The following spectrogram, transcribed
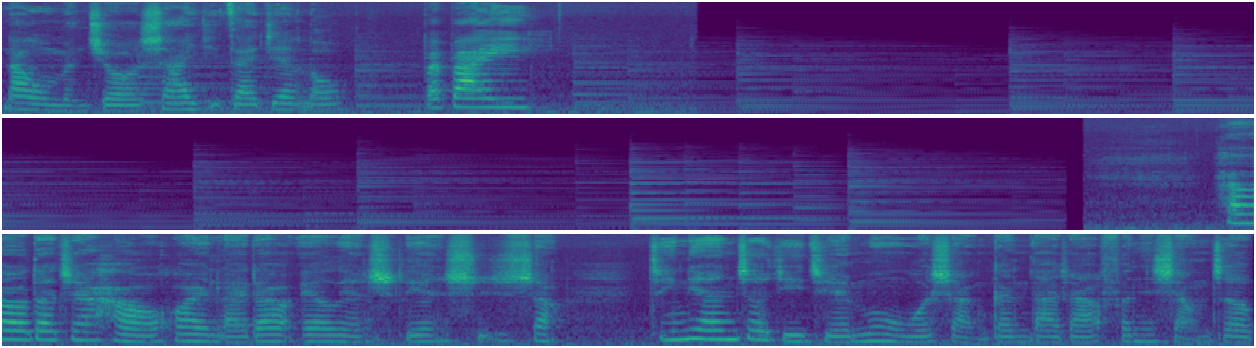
那我们就下一集再见喽，拜拜。Hello，大家好，欢迎来到 Alien 实验时尚。今天这集节目，我想跟大家分享这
